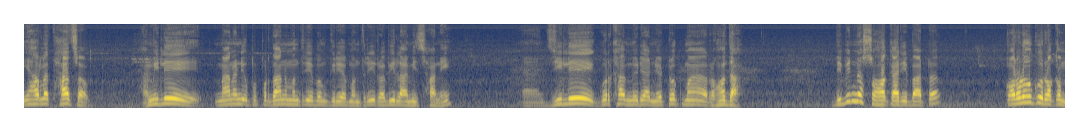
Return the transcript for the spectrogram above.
यहाँहरूलाई थाहा छ हामीले माननीय उप प्रधानमन्त्री एवं गृहमन्त्री रवि लामी छाने जीले गोर्खा मिडिया नेटवर्कमा रहँदा विभिन्न सहकारीबाट करोडौँको रकम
